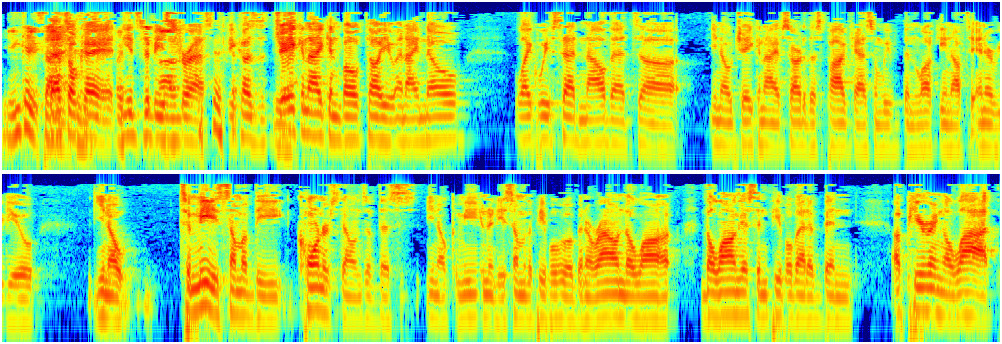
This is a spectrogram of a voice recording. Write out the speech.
you can keep That's okay. It needs to be Um, stressed because Jake and I can both tell you, and I know, like we've said now that, uh, you know, Jake and I have started this podcast and we've been lucky enough to interview, you know, to me, some of the cornerstones of this, you know, community, some of the people who have been around a lot, the longest and people that have been appearing a lot.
